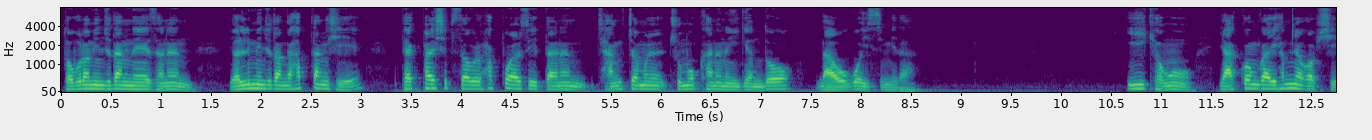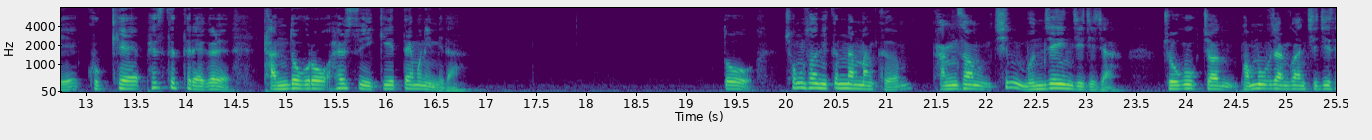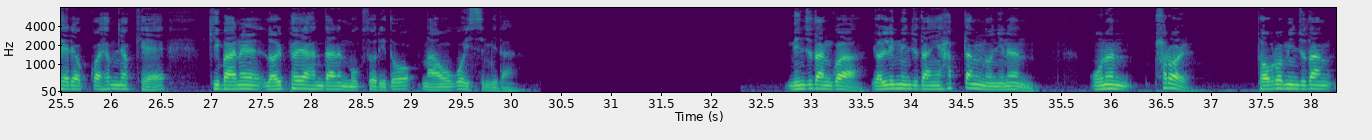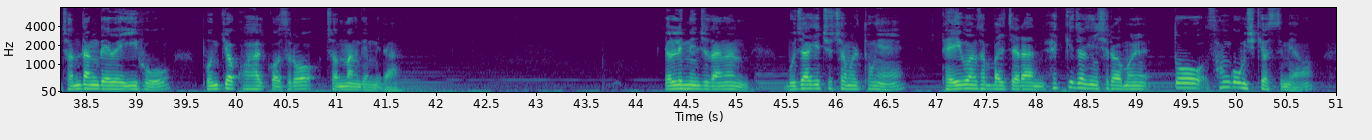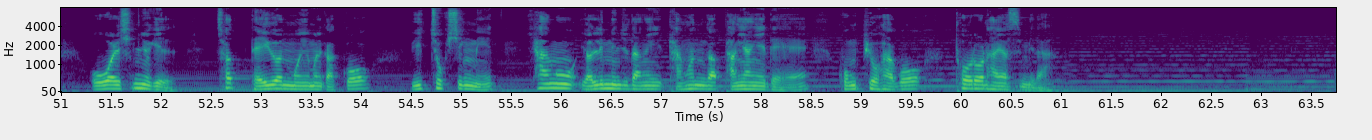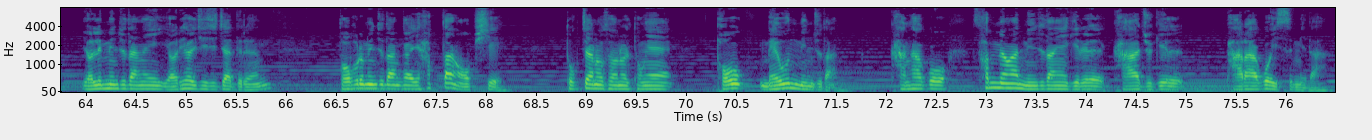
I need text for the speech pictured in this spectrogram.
더불어민주당 내에서는 열린민주당과 합당 시 180석을 확보할 수 있다는 장점을 주목하는 의견도 나오고 있습니다. 이 경우 야권과의 협력 없이 국회 패스트트랙을 단독으로 할 수 있기 때문입니다. 또 총선이 끝난 만큼 강성 친문재인 지지자 조국 전 법무부 장관 지지 세력과 협력해 기반을 넓혀야 한다는 목소리도 나오고 있습니다. 민주당과 열린민주당의 합당 논의는 오는 8월 더불어민주당 전당대회 이후 본격화할 것으로 전망됩니다. 열린민주당은 무작위 추첨을 통해 대의원 선발제란 획기적인 실험을 또 성공시켰으며 5월 16일 첫 대의원 모임을 갖고 위촉식 및 향후 열린민주당의 당원과 방향에 대해 공표하고 토론하였습니다. 열린민주당의 열혈 지지자들은 더불어민주당과의 합당 없이 독자 노선을 통해 더욱 매운 민주당, 강하고 선명한 민주당의 길을 가주길 바라고 있습니다.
